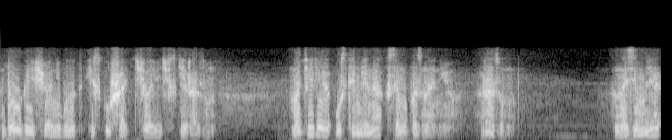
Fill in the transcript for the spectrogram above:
Долго еще они будут искушать человеческий разум. Материя устремлена к самопознанию, разуму. На Земле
